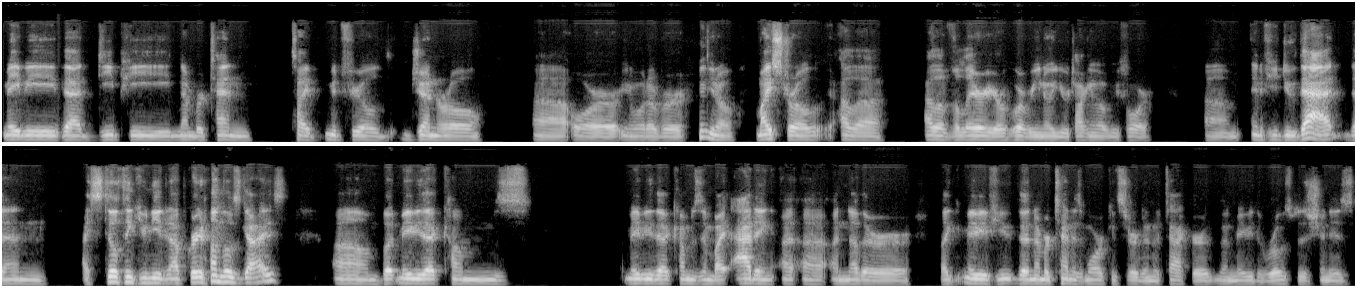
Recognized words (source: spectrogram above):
maybe that DP number ten type midfield general uh, or you know whatever you know Maestro a la a la Valeri or whoever you know you were talking about before. Um, and if you do that, then I still think you need an upgrade on those guys. Um, but maybe that comes maybe that comes in by adding a, a, another like maybe if you the number 10 is more considered an attacker then maybe the rose position is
